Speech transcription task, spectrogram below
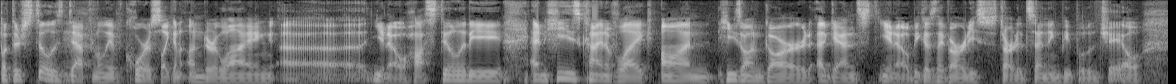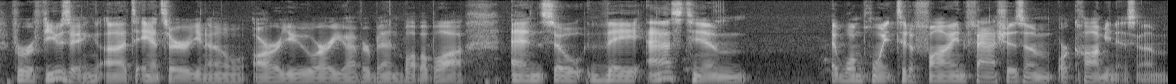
but there still is definitely, of course, like an underlying uh, you know hostility, and he's kind of like on he's on guard against you know because they've already started sending people to jail for refusing uh, to answer you know are you or are you ever been blah blah blah, and so they asked him at one point to define fascism or communism.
